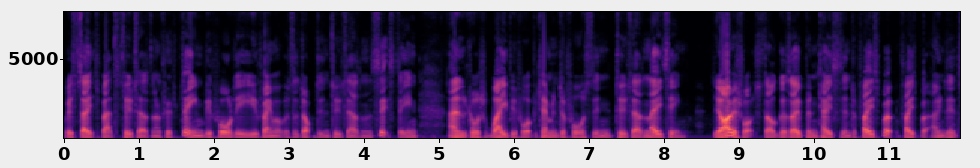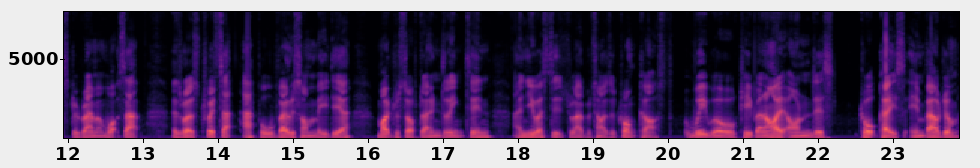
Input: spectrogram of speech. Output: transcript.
which dates back to 2015, before the EU framework was adopted in 2016, and of course way before it became into force in 2018. The Irish watchdog has opened cases into Facebook, Facebook owned Instagram and WhatsApp, as well as Twitter, Apple, Verizon Media, Microsoft owned LinkedIn, and US digital advertiser Quantcast. We will keep an eye on this court case in Belgium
